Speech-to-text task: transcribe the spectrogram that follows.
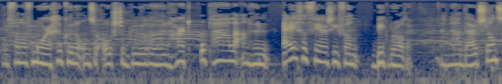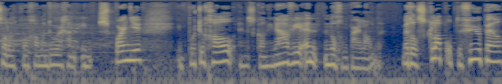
Want vanaf morgen kunnen onze oosterburen hun hart ophalen aan hun eigen versie van Big Brother. En na Duitsland zal het programma doorgaan in Spanje, in Portugal en Scandinavië en nog een paar landen. Met als klap op de vuurpijl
